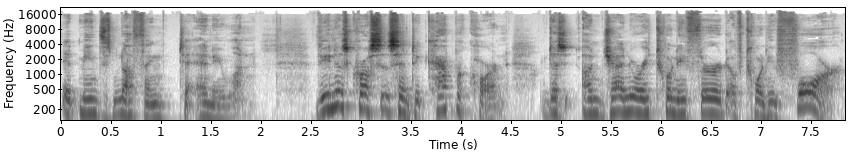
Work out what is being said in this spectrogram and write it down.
it means nothing to anyone. Venus crosses into Capricorn on January 23rd of 24.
